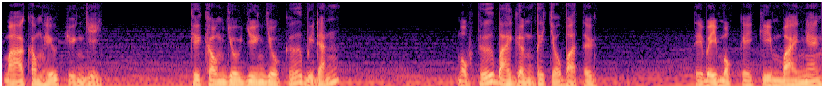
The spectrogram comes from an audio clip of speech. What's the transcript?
Mà không hiểu chuyện gì khi không vô duyên vô cớ bị đánh. Một thứ bay gần tới chỗ bà Tư, Thì bị một cây kim bay ngang,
